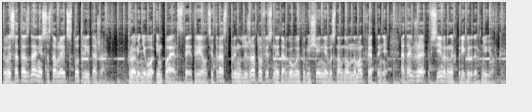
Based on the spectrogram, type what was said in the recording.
Высота здания составляет 103 этажа. Кроме него, Empire State Realty Trust принадлежат офисные и торговые помещения в основном на Манхэттене, а также в северных пригородах Нью-Йорка.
